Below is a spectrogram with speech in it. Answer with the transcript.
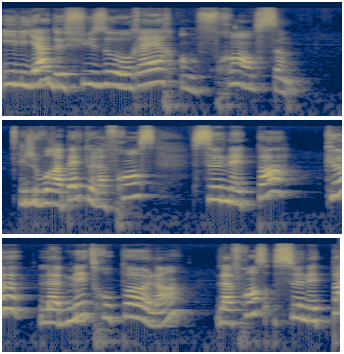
il y a de fuseaux horaires en France? Et je vous rappelle que la France, ce n'est pas que la métropole. Hein la France, ce n'est pas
